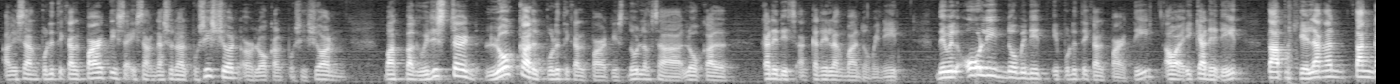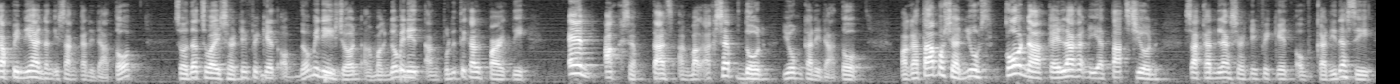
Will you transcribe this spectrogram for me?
ang isang political party sa isang national position or local position. But pag registered local political parties, doon lang sa local candidates ang kanilang ma-nominate. They will only nominate a political party or a candidate, tapos kailangan tanggapin yan ng isang kandidato. So that's why certificate of nomination ang mag-nominate ang political party and acceptance ang mag-accept doon yung kandidato. Pagkatapos yan, yung CONA, kailangan i-attach yun sa kanilang certificate of candidacy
